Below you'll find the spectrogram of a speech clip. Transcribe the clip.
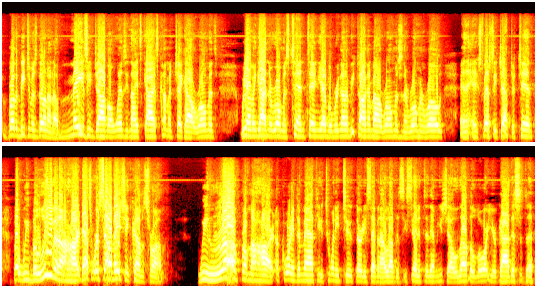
Brother Beecham has done an amazing job on Wednesday nights. Guys, come and check out Romans. We haven't gotten to Romans 10 10 yet, but we're going to be talking about Romans and the Roman road. and especially chapter 10. But we believe in our heart. That's where salvation comes from. We love from the heart, according to Matthew 22, 37. I love this. He said it to them, You shall love the Lord your God. This is the,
